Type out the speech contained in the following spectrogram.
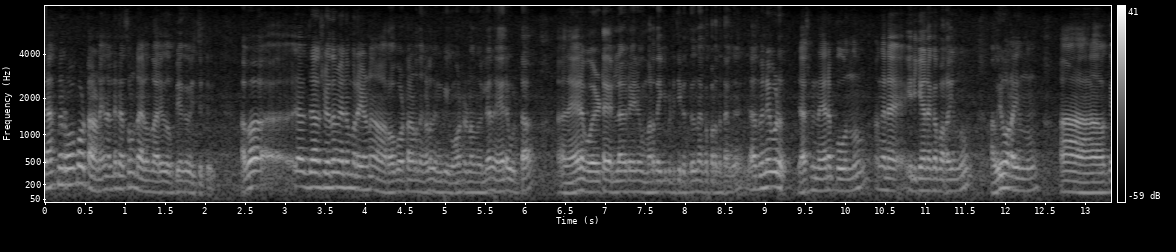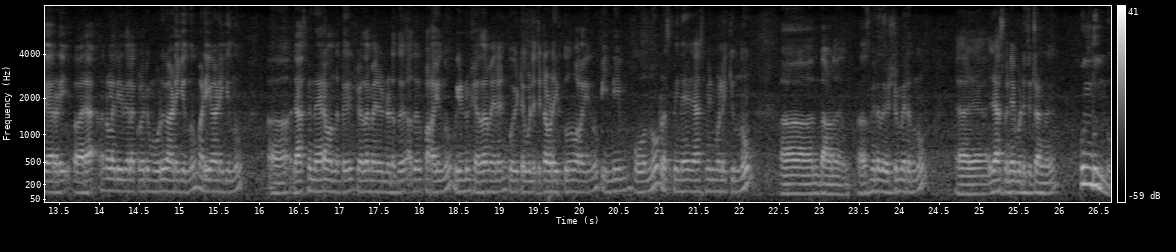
ജാസ്മിൻ റോബോട്ടാണ്. നല്ല രസമുണ്ടായിരുന്നു തലയിൽ തൊപ്പിയൊക്കെ വെച്ചിട്ട്. അപ്പോൾ ശ്വേത മേനോൻ പറയുകയാണ് ആ റോബോട്ടാണ്. നിങ്ങൾ നിങ്ങൾക്ക് ഇങ്ങോട്ടൊന്നുമില്ല. നേരെ വിട്ടാൽ നേരെ പോയിട്ട് എല്ലാവരെയും ഉമ്മറത്തേക്ക് പിടിച്ചിരുത്തും എന്നൊക്കെ പറഞ്ഞിട്ട് ജാസ്മിനെ വിടും. ജാസ്മിൻ നേരെ പോകുന്നു. അങ്ങനെ ഇരിക്കാനൊക്കെ പറയുന്നു. അവർ പറയുന്നു റെഡി. വരാം. എന്നുള്ള രീതിയിലൊക്കെ ഒരു മൂട് കാണിക്കുന്നു മടി കാണിക്കുന്നു. ജാസ്മിൻ നേരെ വന്നിട്ട് ശ്വേത മേനോന്റെ അടുത്ത് അത് പറയുന്നു. വീണ്ടും ശ്വേത മേനോൻ പോയിട്ട് വിളിച്ചിട്ട് അവിടെ ഇരുത്തുമെന്ന് പറയുന്നു. പിന്നെയും പോകുന്നു. റസ്മിനെ ജാസ്മിൻ വിളിക്കുന്നു. എന്താണ്? റസ്മിന്റെ ദേഷ്യം വരുന്നു. ജാസ്മിനെ പിടിച്ചിട്ടാണ് കുന്തുന്നു.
